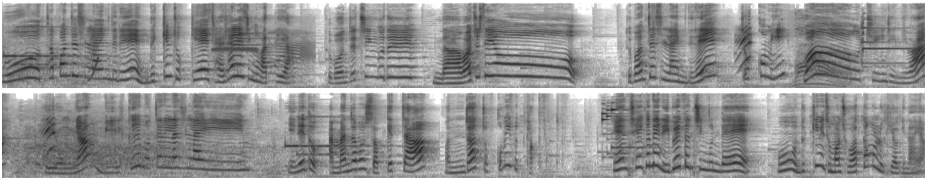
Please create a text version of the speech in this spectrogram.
오, 첫 번째 슬라임들은 느낌 좋게 잘 살려진 것 같아요. 두 번째 친구들 나와주세요. 두 번째 슬라임들은 쪼꼬미 와우 추잉젤리와 대용량 밀크 모짜렐라 슬라임. 얘네도 안 만져볼 수 없겠죠? 먼저 쪼꼬미부터. 얘는 최근에 리뷰했던 친구인데 오 느낌이 정말 좋았던 걸로 기억이 나요.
